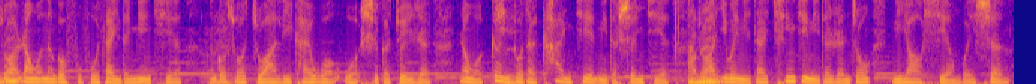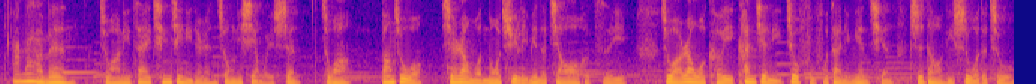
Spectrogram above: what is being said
主啊，让我能够俯伏在你的面前，能够说主啊，离开我，我是个罪人。让我更多的看见你的圣洁。主啊，因为你在亲近你的人中，你要显为圣。阿门。阿门。主啊，你在亲近你的人中，你显为圣。主啊。帮助我，先让我挪去里面的骄傲和自义。主啊，让我可以看见你，就俯伏在你面前，知道你是我的主。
